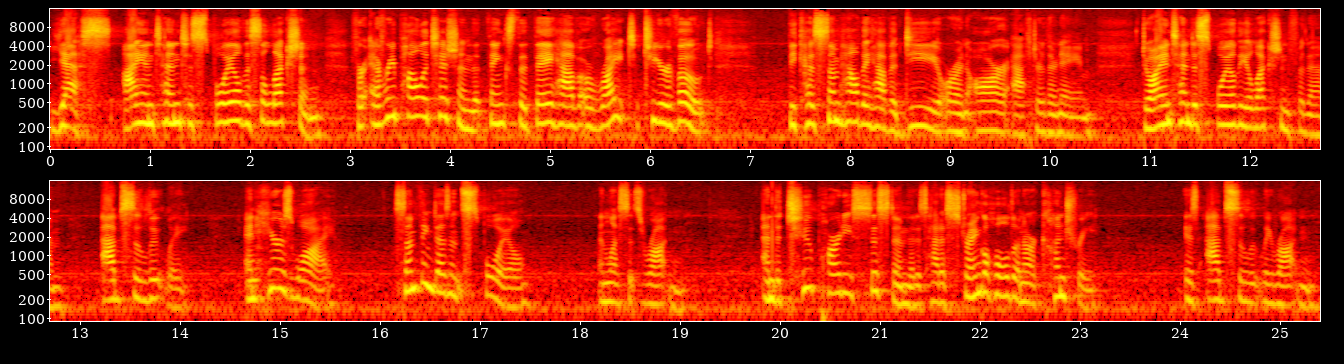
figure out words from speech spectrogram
Yes, I intend to spoil this election for every politician that thinks that they have a right to your vote because somehow they have a D or an R after their name. Do I intend to spoil the election for them? Absolutely. And here's why something doesn't spoil unless it's rotten. And the two party system that has had a stranglehold on our country is absolutely rotten.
